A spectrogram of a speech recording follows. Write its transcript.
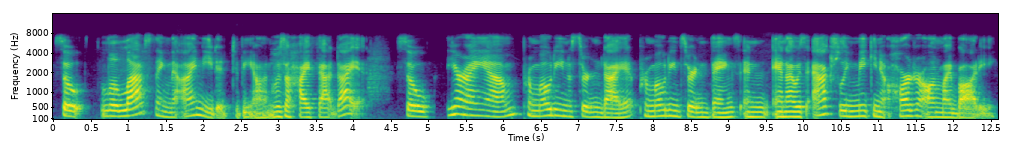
So the last thing that I needed to be on was a high fat diet. So here I am promoting a certain diet, promoting certain things, and, and I was actually making it harder on my body.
